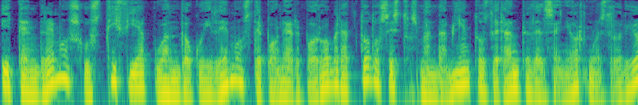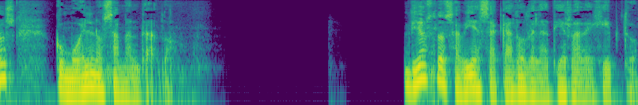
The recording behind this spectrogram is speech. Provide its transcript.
y tendremos justicia cuando cuidemos de poner por obra todos estos mandamientos delante del Señor nuestro Dios, como Él nos ha mandado. Dios los había sacado de la tierra de Egipto.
